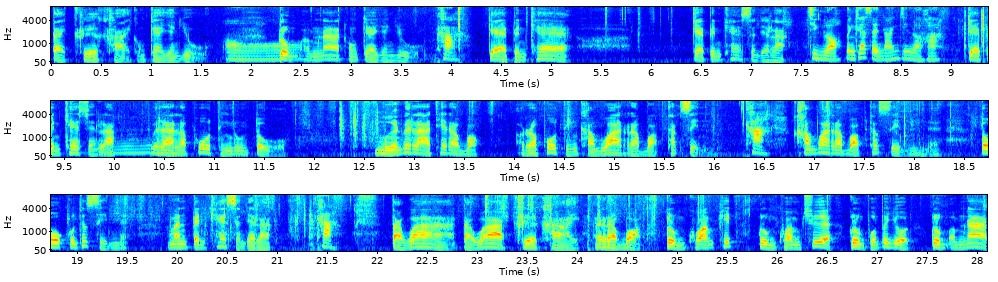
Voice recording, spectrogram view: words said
แต่เครือข่ายของแกยังอยู่ อ๋อกลุ่มอำนาจของแกยังอยู่ ค่ะ แกเป็นแค่ แกเป็นแค่สัญลักษณ์ จริงเหรอ เป็นแค่สัญลักษณ์จริงเหรอคะ แกเป็นแค่สัญลักษณ์ เวลาเราพูดถึงลุงตู่เหมือนเวลาที่เราบอกเราพูดถึงคำว่าระบอบทักษิณค่ะ คำว่าระบอบทักษิณเนี่ยตัวคุณทักษิณเนี่ยมันเป็นแค่สัญลักษณ์ ค่ะ แต่ว่าแต่ว่าเครือข่ายระบอบกลุ่มความคิด กลุ่มความเชื่อ กลุ่มผลประโยชน์ กลุ่มอำนาจ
